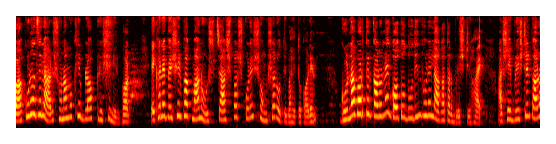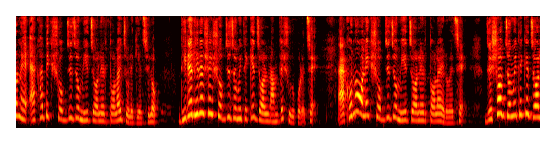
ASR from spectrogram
বাঁকুড়া জেলার সোনামুখী ব্লক কৃষি নির্ভর। এখানে বেশিরভাগ মানুষ চাষবাস করে সংসার অতিবাহিত করেন। ঘূর্ণাবর্তের কারণে গত দুদিন ধরে লাগাতার বৃষ্টি হয়, আর সেই বৃষ্টির কারণে একাধিক সবজি জমি জলের তলায় চলে গিয়েছিল। ধীরে ধীরে সেই সবজি জমি থেকে জল নামতে শুরু করেছে। এখনও অনেক সবজি জমি জলের তলায় রয়েছে। যেসব জমি থেকে জল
